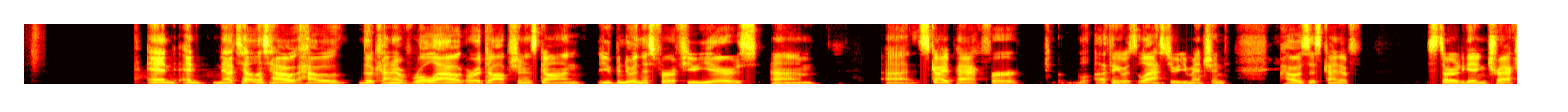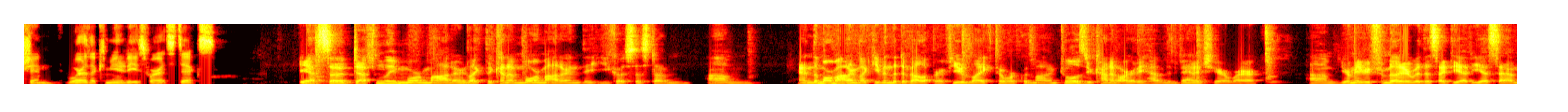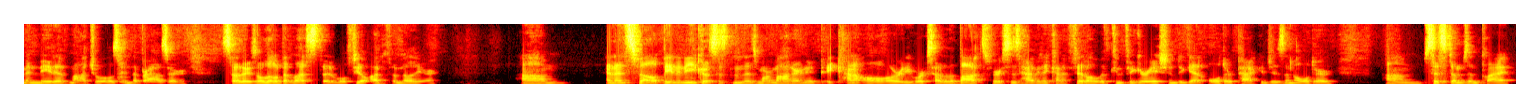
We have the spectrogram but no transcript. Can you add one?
And and now tell us how how the kind of rollout or adoption has gone. You've been doing this for a few years. Um, uh, Skypack for I think it was last year you mentioned. How has this kind of started getting traction? Where are the communities where it sticks? Yeah, so definitely more modern, like the kind of more modern the ecosystem, um, and the more modern, like even the developer. If you like to work with modern tools, you kind of already have an advantage here, where um, you're maybe familiar with this idea of ESM and native modules in the browser. So there's a little bit less that will feel unfamiliar. Um, and then Svelte being an ecosystem that's more modern, it, it kind of all already works out of the box versus having to kind of fiddle with configuration to get older packages and older um, systems in play.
